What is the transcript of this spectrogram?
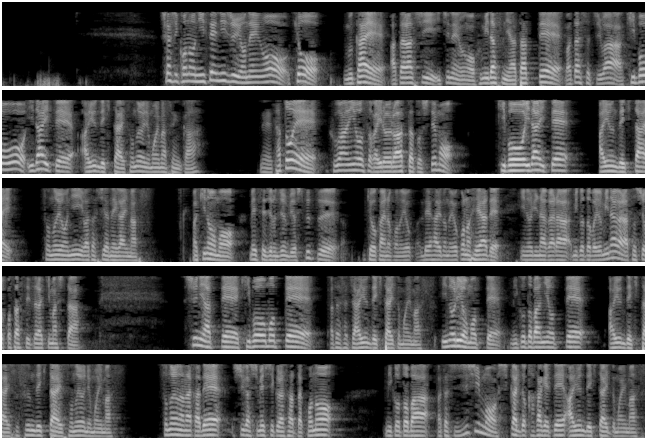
しかしこの2024年を今日迎え、新しい一年を踏み出すにあたって、私たちは希望を抱いて歩んでいきたい、そのように思いませんか？ね、たとえ不安要素がいろいろあったとしても、希望を抱いて歩んでいきたい、そのように私は願います。まあ、昨日もメッセージの準備をしつつ、教会のこの礼拝堂の横の部屋で祈りながら、御言葉を読みながら年を越させていただきました。主にあって希望を持って私たち歩んでいきたいと思います。祈りを持って、御言葉によって歩んでいきたい、進んでいきたい、そのように思います。そのような中で、主が示してくださったこの御言葉、私自身もしっかりと掲げて歩んでいきたいと思います。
